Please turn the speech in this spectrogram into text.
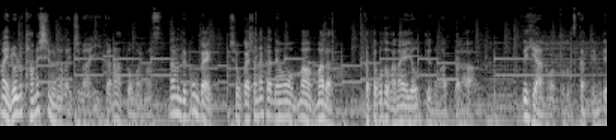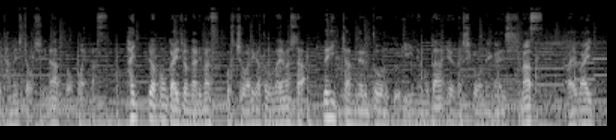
まあ、いろいろ試してみるのが一番いいかなと思います。なので今回紹介した中でも、まあ、まだ使ったことがないよっていうのがあったら、ぜひあのちょっと使ってみて試してほしいなと思います。はい。では今回以上になります。ご視聴ありがとうございました。ぜひチャンネル登録、いいねボタンよろしくお願いします。バイバイ。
